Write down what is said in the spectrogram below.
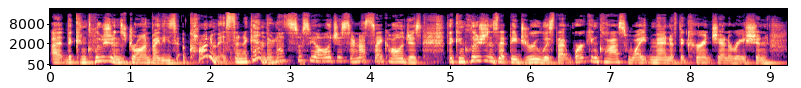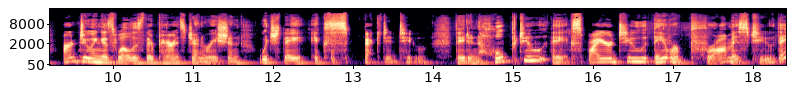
uh, the conclusions drawn by these economists, and again, they're not sociologists, they're not psychologists, the conclusions that they drew was that working class white men of the current generation aren't doing as well as their parents' generation, which they expected to. They didn't hope to, they expired to, they were promised to, they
